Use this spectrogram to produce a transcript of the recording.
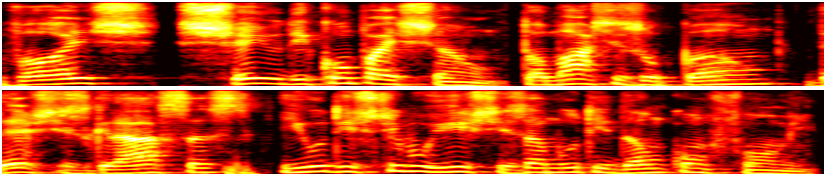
Vós, cheio de compaixão, tomastes o pão, destes graças e o distribuístes à multidão com fome.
